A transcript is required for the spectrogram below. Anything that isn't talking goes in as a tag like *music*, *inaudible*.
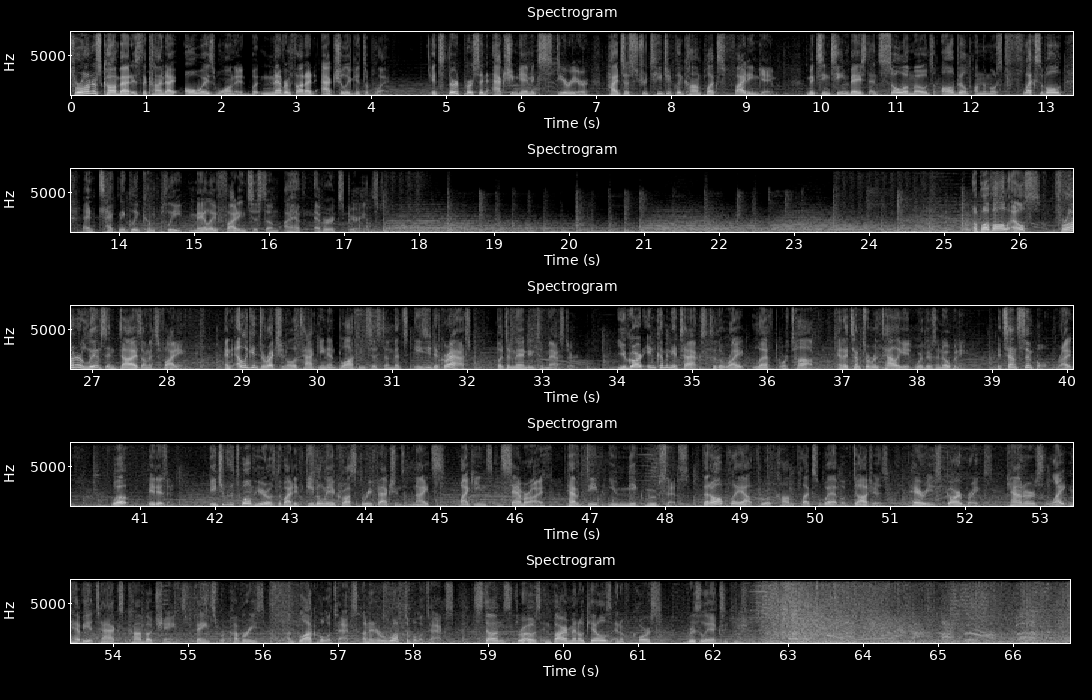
For Honor's combat is the kind I always wanted, but never thought I'd actually get to play. Its third person action game exterior hides a strategically complex fighting game, mixing team based and solo modes all built on the most flexible and technically complete melee fighting system I have ever experienced. Above all else, For Honor lives and dies on its fighting. An elegant directional attacking and blocking system that's easy to grasp, but demanding to master. You guard incoming attacks to the right, left, or top, and attempt to retaliate where there's an opening. It sounds simple, right? Well, it isn't. Each of the 12 heroes divided evenly across three factions of knights, vikings, and samurai have deep, unique movesets that all play out through a complex web of dodges, parries, guard breaks, counters, light and heavy attacks, combo chains, feints, recoveries, unblockable attacks, uninterruptible attacks, stuns, throws, environmental kills, and of course, grisly executions.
